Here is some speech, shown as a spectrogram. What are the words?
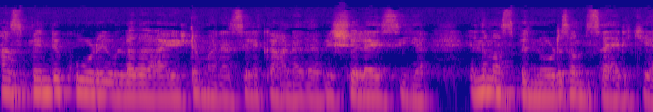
ഹസ്ബൻഡ് കൂടെ ഉള്ളതായിട്ട് മനസ്സിൽ കാണുക വിഷ്വലൈസ് ചെയ്യുക എന്നും ഹസ്ബൻഡിനോട് സംസാരിക്കുക.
